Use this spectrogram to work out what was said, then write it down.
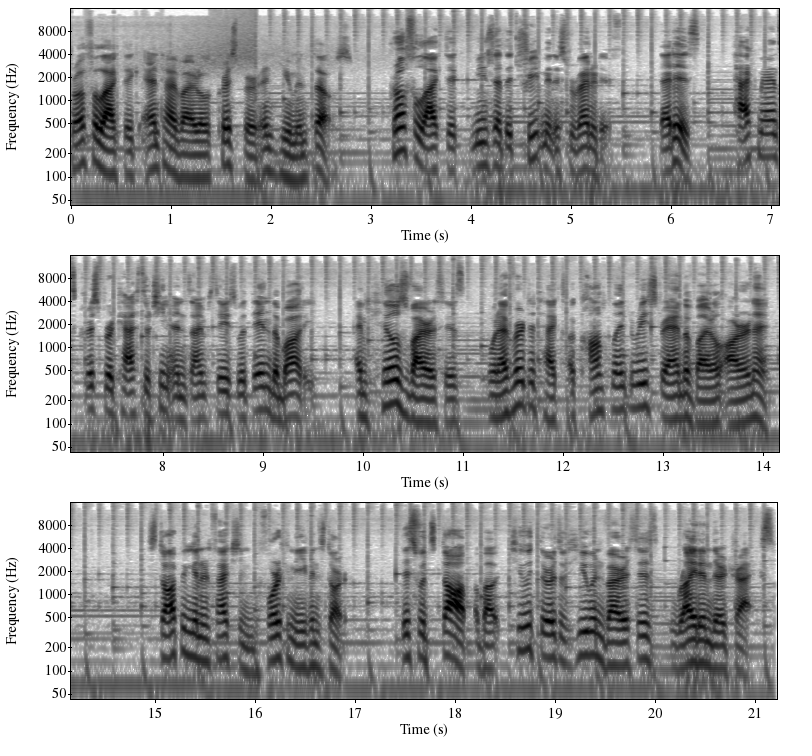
prophylactic antiviral CRISPR in human cells. Prophylactic means that the treatment is preventative. That is, Pac-Man's CRISPR-Cas13 enzyme stays within the body, and kills viruses whenever it detects a complementary strand of viral RNA, stopping an infection before it can even start. This would stop about two-thirds of human viruses right in their tracks.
